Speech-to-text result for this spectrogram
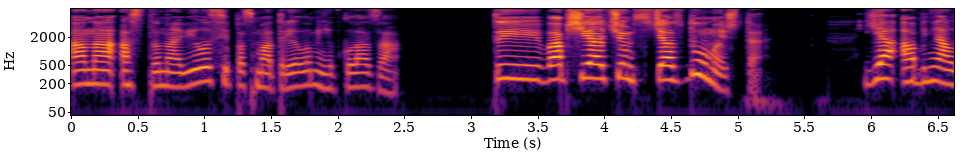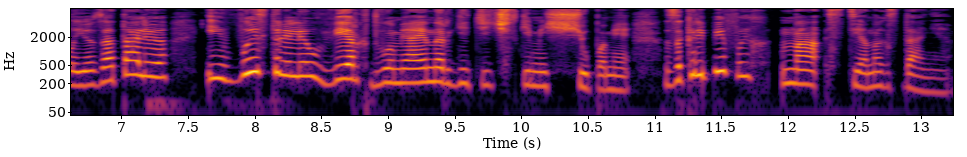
Она остановилась и посмотрела мне в глаза. «Ты вообще о чем сейчас думаешь-то?» Я обнял ее за талию и выстрелил вверх двумя энергетическими щупами, закрепив их на стенах здания.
